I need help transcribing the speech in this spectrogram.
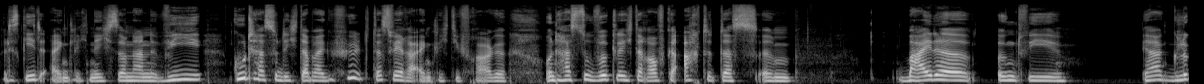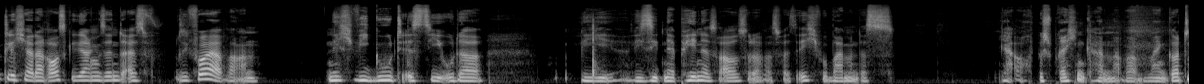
Weil das geht eigentlich nicht, sondern wie gut hast du dich dabei gefühlt? Das wäre eigentlich die Frage. Und hast du wirklich darauf geachtet, dass ähm, beide irgendwie ja, glücklicher da rausgegangen sind, als sie vorher waren? Nicht wie gut ist sie oder wie, wie sieht der Penis aus oder was weiß ich, wobei man das ja auch besprechen kann. Aber mein Gott,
